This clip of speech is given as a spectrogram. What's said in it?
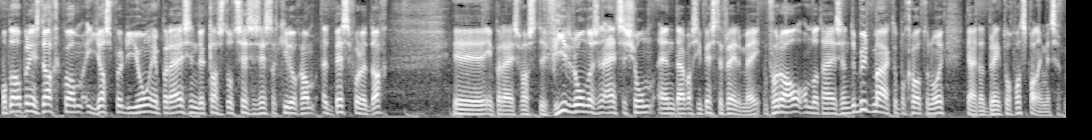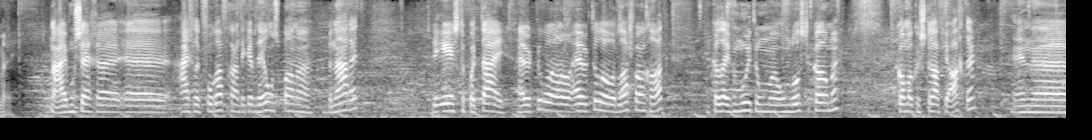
Op de openingsdag kwam Jasper de Jong in Parijs in de klasse tot 66 kilogram het best voor de dag. Uh, in Parijs was de vierde ronde zijn eindstation en daar was hij best tevreden mee. Vooral omdat hij zijn debuut maakte op een groot toernooi. Ja, dat brengt toch wat spanning met zich mee. Nou, ik moet zeggen, uh, eigenlijk voorafgaand, ik heb het heel ontspannen benaderd de eerste partij heb ik, toch wel, heb ik toch wel wat last van gehad. Ik had even moeite om, eh, om los te komen. Er kwam ook een strafje achter. En uh,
